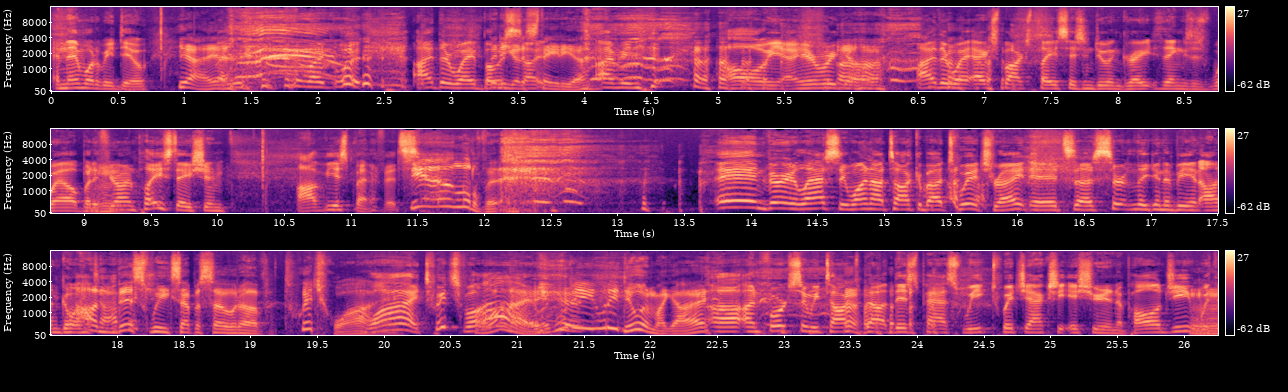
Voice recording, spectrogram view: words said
And then what do we do? yeah, yeah. like what? Either way, both you go to sides. Stadia. Uh-huh. I mean, oh yeah, here we go. Either way, Xbox, PlayStation doing great things as well. But if you're on PlayStation, obvious benefits. Mm-hmm. yeah, a little bit. And very lastly, why not talk about Twitch? Right? It's uh, certainly going to be an ongoing On topic. this week's episode of Twitch, why? why Twitch? Why? Why? What are you, what are you doing, my guy? Uh, unfortunately, we talked about this past week. Twitch actually issued an apology with Mm-hmm.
